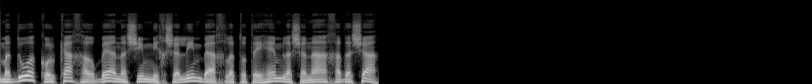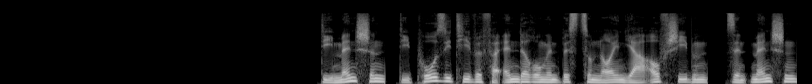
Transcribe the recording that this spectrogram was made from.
מדוע כל כך הרבה אנשים נכשלים בהחלטותיהם לשנה החדשה? Die Menschen, die positive Veränderungen bis zum neuen Jahr aufschieben, sind Menschen,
